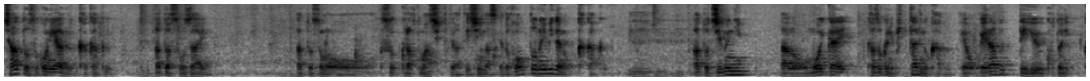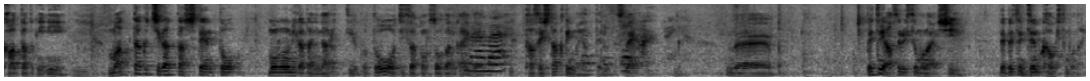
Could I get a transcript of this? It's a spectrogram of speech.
ちゃんとそこにある価格あとは素材あとそのそクラフトマンシップって私言いますけど本当の意味での価格、あと自分にあのもう一回家族にぴったりの家具を選ぶっていうことに変わった時に、全く違った視点とものの見方になるっていうことを実はこの相談会で達成したくて今やってるんですね。で別に焦る必要もないしで別に全部買う必要もない。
